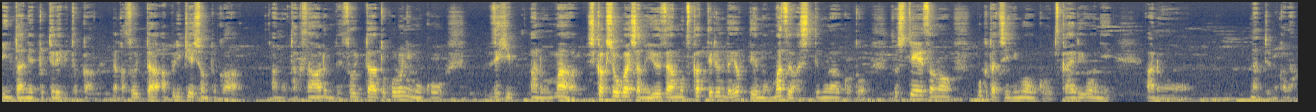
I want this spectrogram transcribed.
インターネットテレビとか、なんかそういったアプリケーションとか、あの、たくさんあるんで、そういったところにも、こう、ぜひ、あの、まあ、視覚障害者のユーザーも使ってるんだよっていうのをまずは知ってもらうこと。そして、その、僕たちにも、こう、使えるように、あの、なんていうのかな。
